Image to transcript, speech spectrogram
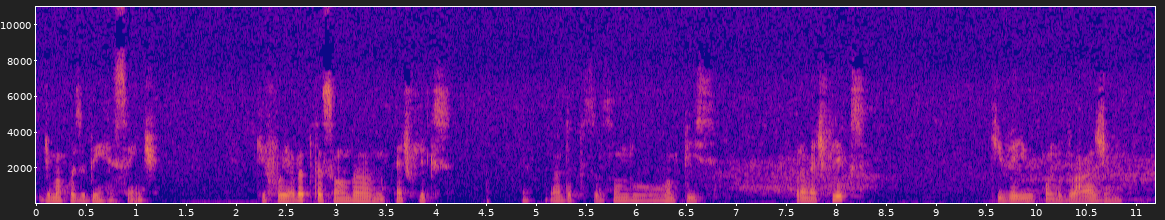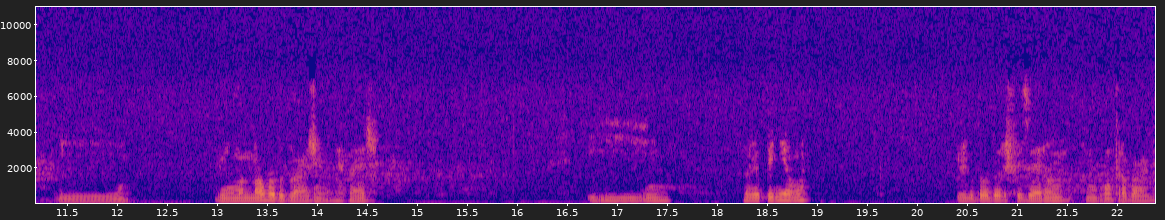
de uma coisa bem recente que foi a adaptação da Netflix, né? a adaptação do One Piece para Netflix, que veio com dublagem e veio uma nova dublagem, na verdade. E, na minha opinião, os dubladores fizeram um bom trabalho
